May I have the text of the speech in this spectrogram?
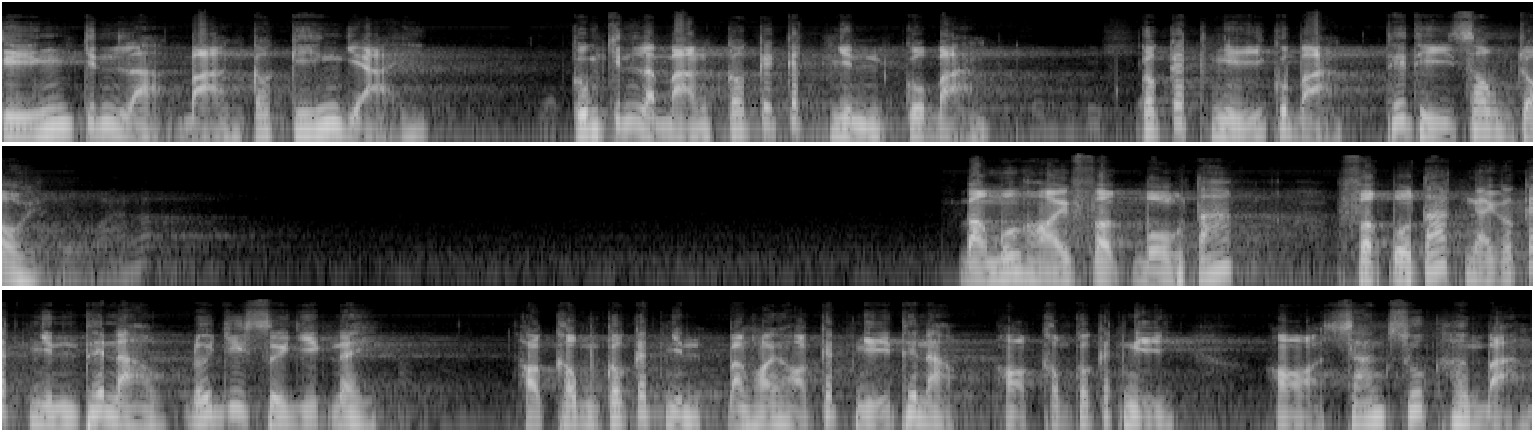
Kiến chính là bạn có kiến giải. Cũng chính là bạn có cái cách nhìn của bạn, có cách nghĩ của bạn. Thế thì xong rồi. Bạn muốn hỏi phật bồ tát, phật bồ tát ngài có cách nhìn thế nào đối với sự việc này? Họ không có cách nhìn, bạn hỏi họ cách nghĩ thế nào, họ không có cách nghĩ. Họ sáng suốt hơn bạn.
